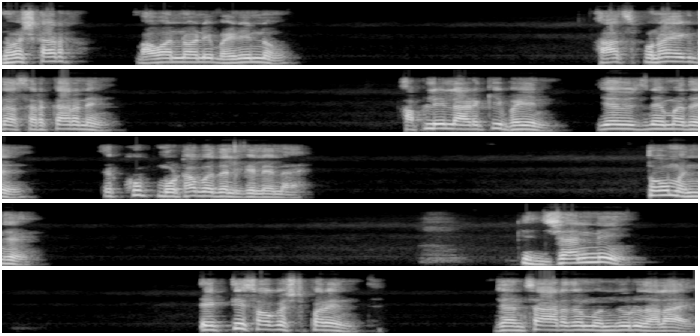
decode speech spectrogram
नमस्कार भावांनो आणि बहिणींनो. आज पुन्हा एकदा सरकारने आपली लाडकी बहीण या योजनेमध्ये एक खूप मोठा बदल केलेला आहे. तो म्हणजे की ज्यांनी एकतीस ऑगस्ट पर्यंत ज्यांचा अर्ज मंजूर झाला आहे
